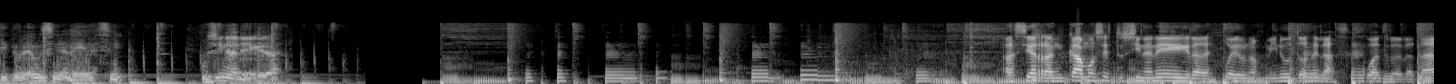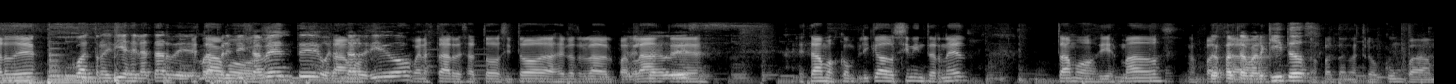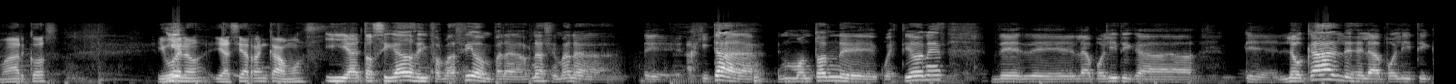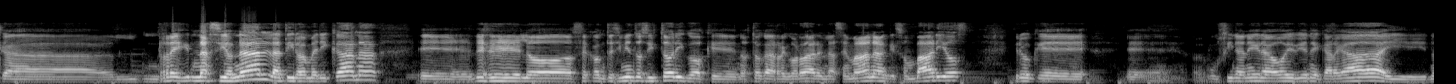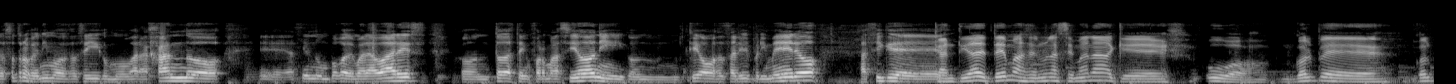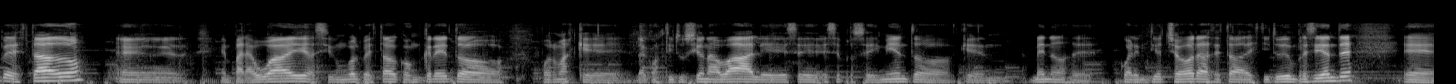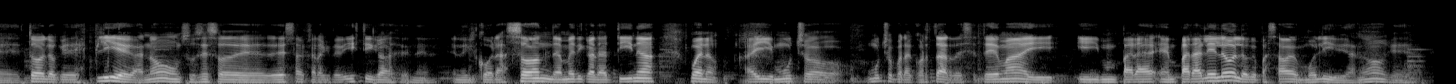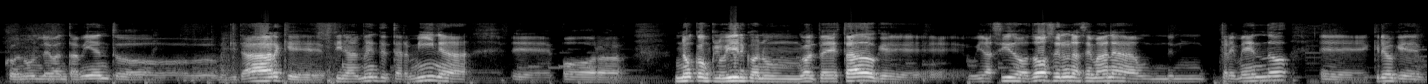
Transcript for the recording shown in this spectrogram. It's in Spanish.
título, ¿eh? Usina Negra, sí. Usina Negra. Así arrancamos esta usina negra después de unos minutos de las 4 de la tarde. 4 y 10 de la tarde Estamos- más precisamente. Buenas Estamos- tardes, Diego. Buenas tardes a todos y todas del otro lado del parlante. tardes. Estábamos complicados sin internet. Estamos diezmados. Nos falta, falta Marquitos. Nos falta nuestro cumpa Marcos. Y, Y- bueno, y así arrancamos. Y atosigados de información para una semana eh, agitada en un montón de cuestiones, desde la política eh, local, desde la política nacional, latinoamericana, eh, desde los acontecimientos históricos que nos toca recordar en la semana, que son varios. Creo que eh, Usina Negra hoy viene cargada y nosotros venimos así como barajando, eh, haciendo un poco de malabares con toda esta información y con qué vamos a salir primero. Así que Cantidad de temas en una semana que hubo golpe, golpe de Estado eh, en Paraguay, ha sido un golpe de Estado concreto, por más que la constitución avale ese, ese procedimiento, que en menos de 48 horas estaba destituido un presidente, eh, todo lo que despliega, ¿no? Un suceso de, esas características en el, en el corazón de América Latina. Bueno, hay mucho, mucho para cortar de ese tema y, y para- en paralelo lo que pasaba en Bolivia, ¿no? Que, con un levantamiento militar que finalmente termina eh, por no concluir con un golpe de Estado que eh, hubiera sido dos en una semana, un, un tremendo. Eh, creo que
